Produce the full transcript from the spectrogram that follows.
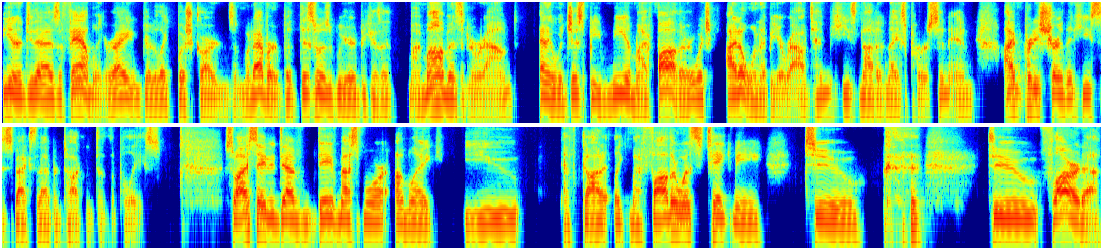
you know, do that as a family, right? And go to like Busch Gardens and whatever. But this was weird because my mom isn't around and it would just be me and my father, which I don't want to be around him. He's not a nice person. And I'm pretty sure that he suspects that I've been talking to the police. So I say to Dave, Dave Messmore, I'm like, you have got it. Like my father wants to take me to to Florida.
